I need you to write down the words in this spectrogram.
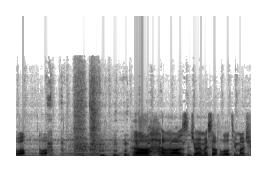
well. Oh well. Oh, I don't know. I was enjoying myself a little too much.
